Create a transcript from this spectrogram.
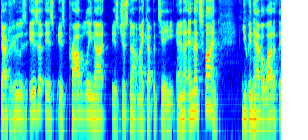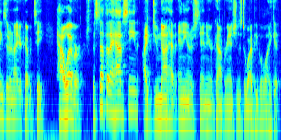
Doctor Who is is, is is probably not is just not my cup of tea, and and that's fine. You can have a lot of things that are not your cup of tea. However, the stuff that I have seen, I do not have any understanding or comprehension as to why people like it.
